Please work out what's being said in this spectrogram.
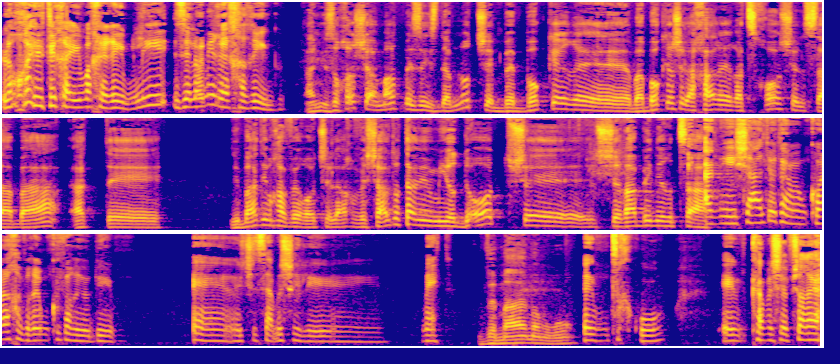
לא חייתי חיים אחרים. לי זה לא נראה חריג. אני זוכר שאמרת באיזו הזדמנות שבבוקר, אה, שלאחר הירצחו של סבא, את אה, דיברת עם חברות שלך ושאלת אותן אם הן יודעות ש... שרבין נרצח. אני שאלתי אותן אם כל החברים כבר יודעים אה, שסבא שלי מת. ומה הם אמרו? הם צחקו, כמה שאפשר היה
